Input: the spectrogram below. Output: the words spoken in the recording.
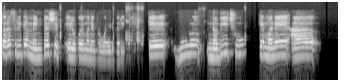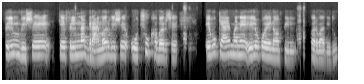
સરસ રીતે મેન્ટરશિપ એ લોકોએ મને પ્રોવાઈડ કરી કે હું નવી છું કે મને આ ફિલ્મ વિશે કે ફિલ્મના ગ્રામર વિશે ઓછું ખબર છે, એવું ક્યાંય મને એ લોકોએ ન ફીલ કરવા દીધું.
